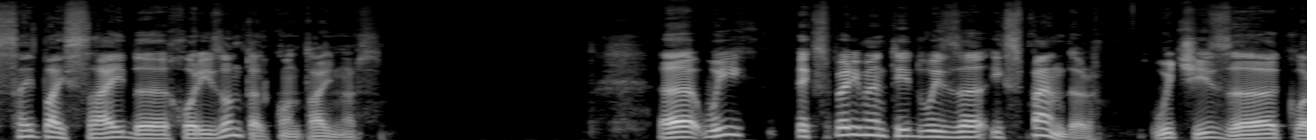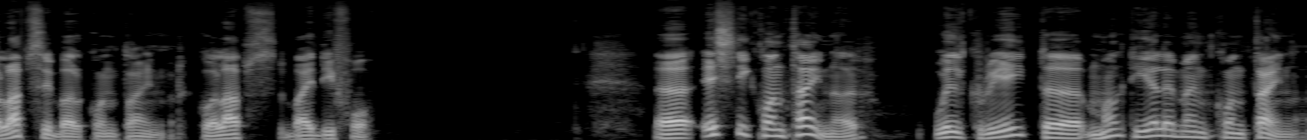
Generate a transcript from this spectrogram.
side by side horizontal containers. We experimented with the expander, which is a collapsible container, collapsed by default. Uh, st container will create a multi-element container.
